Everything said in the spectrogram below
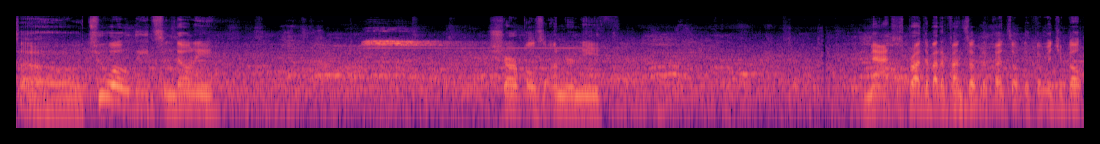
So 2-0 lead Sindoni. Sharples underneath. Match is brought to you by Defense Soap, Defense Soap, Defense You Built.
